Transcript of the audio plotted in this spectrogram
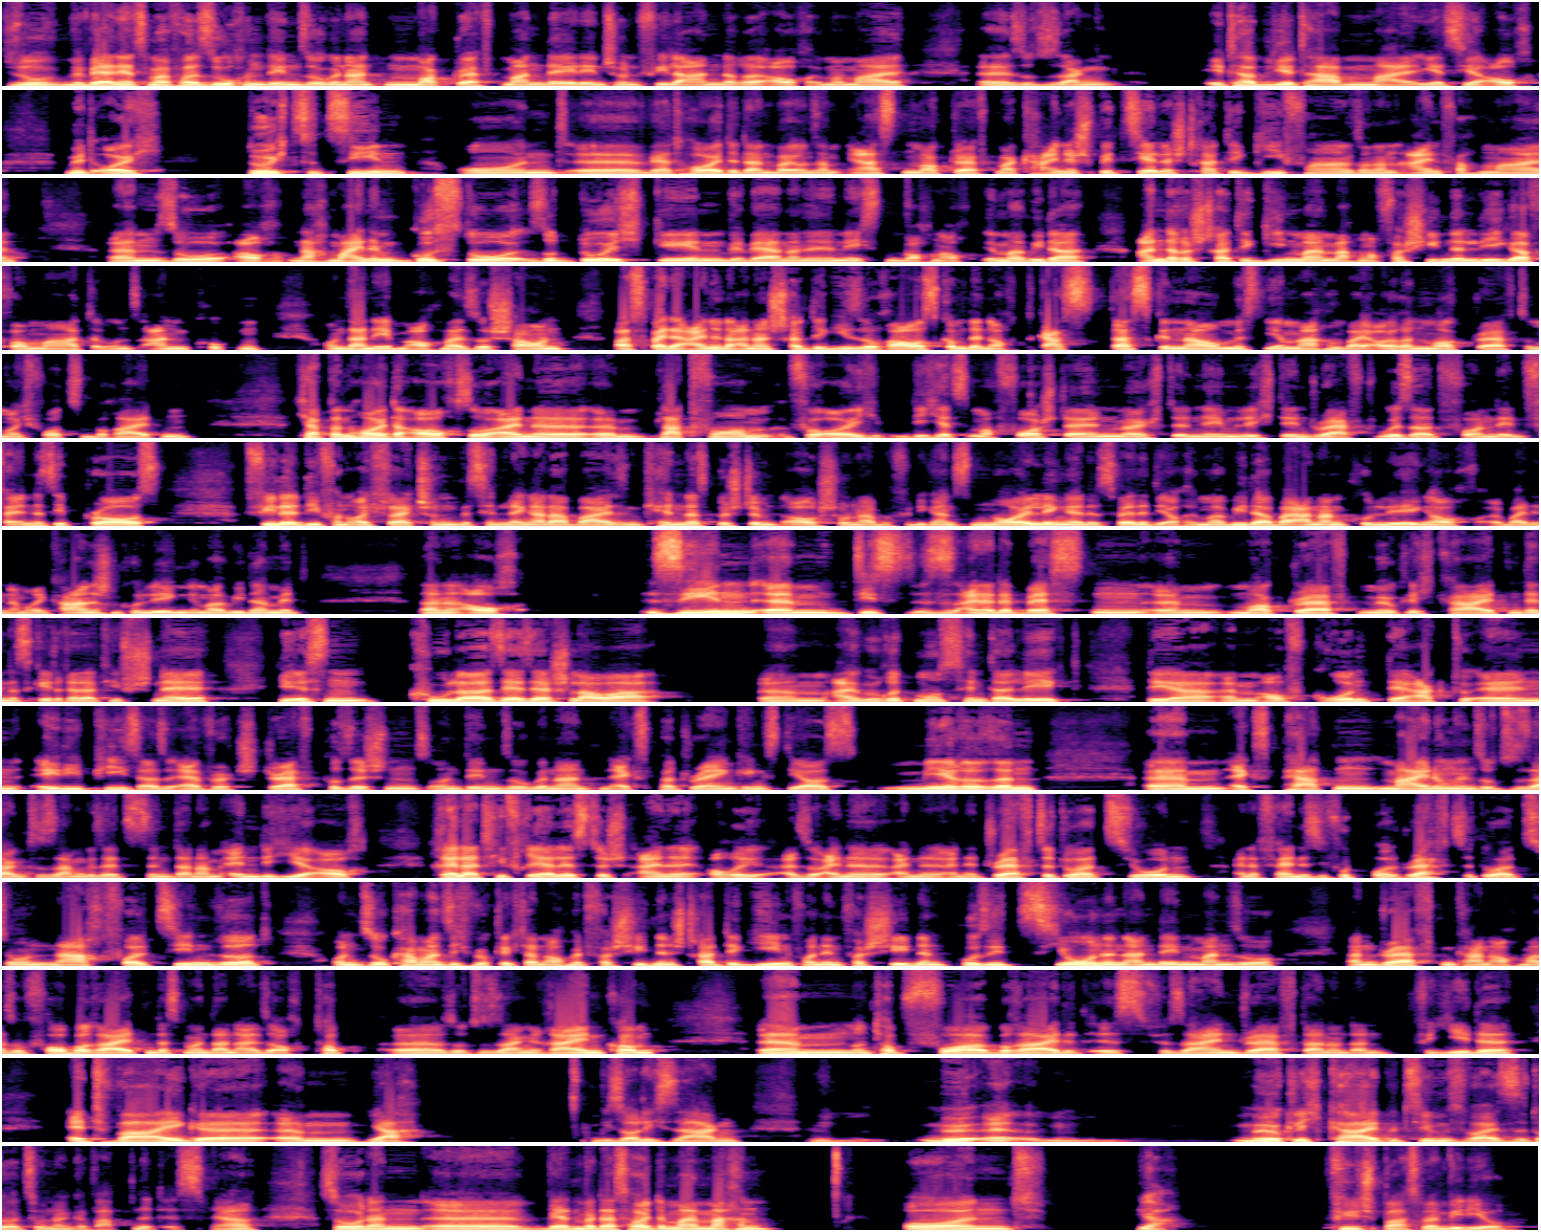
So, wir werden jetzt mal versuchen, den sogenannten Mock Draft Monday, den schon viele andere auch immer mal äh, sozusagen etabliert haben, mal jetzt hier auch mit euch durchzuziehen und äh, werde heute dann bei unserem ersten Mock Draft mal keine spezielle Strategie fahren, sondern einfach mal ähm, so auch nach meinem Gusto so durchgehen. Wir werden dann in den nächsten Wochen auch immer wieder andere Strategien mal machen, auch verschiedene Liga-Formate uns angucken und dann eben auch mal so schauen, was bei der einen oder anderen Strategie so rauskommt. Denn auch das, das genau müsst ihr machen bei euren Mock-Drafts, um euch vorzubereiten. Ich habe dann heute auch so eine ähm, Plattform für euch, die ich jetzt noch vorstellen möchte, nämlich den Draft Wizard von den Fantasy Pros. Viele, die von euch vielleicht schon ein bisschen länger dabei sind, kennen das bestimmt auch schon, aber für die ganzen Neulinge, das werdet ihr auch immer wieder bei anderen Kollegen, auch äh, bei den amerikanischen Kollegen immer wieder mit dann auch sehen. Ähm, dies, das ist einer der besten ähm, Mock-Draft-Möglichkeiten, denn es geht relativ schnell. Hier ist ein cooler, sehr, sehr schlauer ähm, Algorithmus hinterlegt, der ähm, aufgrund der aktuellen ADPs, also Average Draft Positions und den sogenannten Expert Rankings, die aus mehreren ähm, Expertenmeinungen sozusagen zusammengesetzt sind, dann am Ende hier auch relativ realistisch eine, also eine, eine, eine Draft-Situation, eine Fantasy-Football-Draft-Situation nachvollziehen wird. Und so kann man sich wirklich dann auch mit verschiedenen Strategien von den verschiedenen Positionen, an denen man so dann draften kann, auch mal so vorbereiten, dass man dann also auch top äh, sozusagen reinkommt ähm, und top vorbereitet ist für seinen Draft dann und dann für jede etwaige, ähm, ja, wie soll ich sagen, Mö äh, Möglichkeit beziehungsweise Situation dann gewappnet ist. Ja, so dann äh, werden wir das heute mal machen und ja, viel Spaß beim Video.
